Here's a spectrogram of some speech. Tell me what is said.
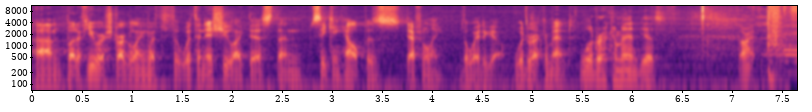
Um, but if you are struggling with with an issue like this, then seeking help is definitely the way to go. Would recommend. would recommend yes all right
